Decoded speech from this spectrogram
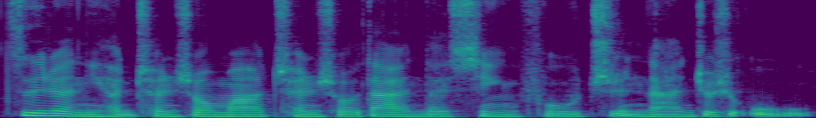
自认你很成熟吗？成熟大人的幸福指南就是五。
